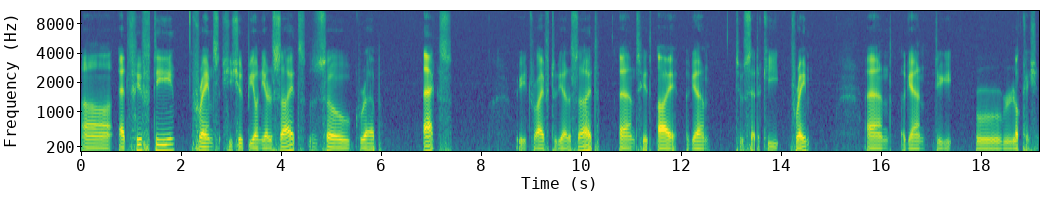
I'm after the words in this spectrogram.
Uh, at 50 frames he should be on the other side. So grab X. We drive to the other side and hit I again to set a key frame and again the location.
